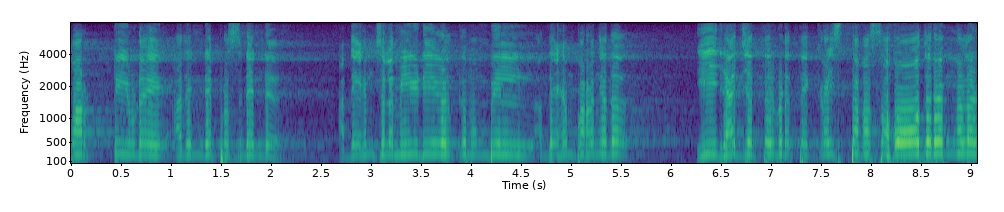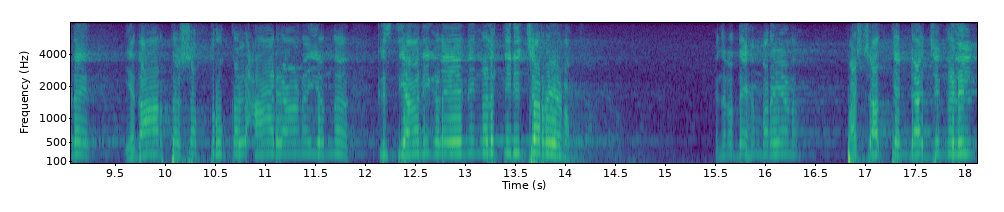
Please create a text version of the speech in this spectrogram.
പാർട്ടിയുടെ അതിന്റെ പ്രസിഡന്റ് അദ്ദേഹം ചില മീഡിയകൾക്ക് മുമ്പിൽ അദ്ദേഹം പറഞ്ഞത് ഈ രാജ്യത്ത് ഇവിടുത്തെ ക്രൈസ്തവ സഹോദരങ്ങളുടെ യഥാർത്ഥ ശത്രുക്കൾ ആരാണ് എന്ന് ക്രിസ്ത്യാനികളെ നിങ്ങൾ തിരിച്ചറിയണം. എന്നിട്ട് അദ്ദേഹം പറയാണ് പാശ്ചാത്യൻ രാജ്യങ്ങളിൽ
